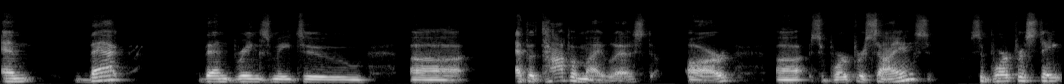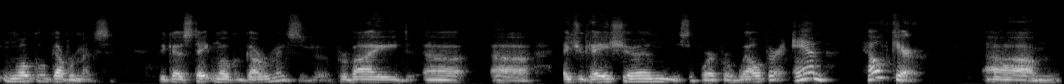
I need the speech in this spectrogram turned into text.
and that then brings me to uh, at the top of my list are uh, support for science, support for state and local governments, because state and local governments provide uh, uh, education, support for welfare, and healthcare, um,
